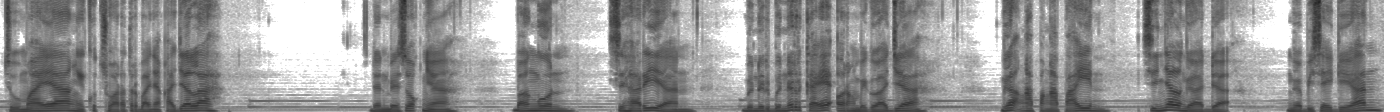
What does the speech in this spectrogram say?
Cuma ya ngikut suara terbanyak aja lah. Dan besoknya, bangun, seharian, bener-bener kayak orang bego aja. Gak ngapa-ngapain, sinyal gak ada. Gak bisa IG-an,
